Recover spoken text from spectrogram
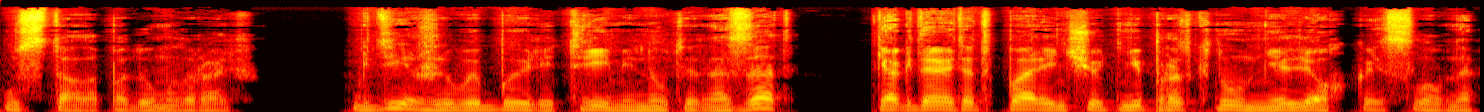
устало подумал Ральф. Где же вы были три минуты назад, когда этот парень чуть не проткнул мне легкое, словно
